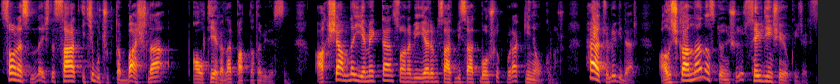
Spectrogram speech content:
Sonrasında işte saat 2.30'da başla 6'ya kadar patlatabilirsin. Akşam da yemekten sonra bir yarım saat, bir saat boşluk bırak yine okunur. Her türlü gider. Alışkanlığa nasıl dönüşülür? Sevdiğin şeyi okuyacaksın.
